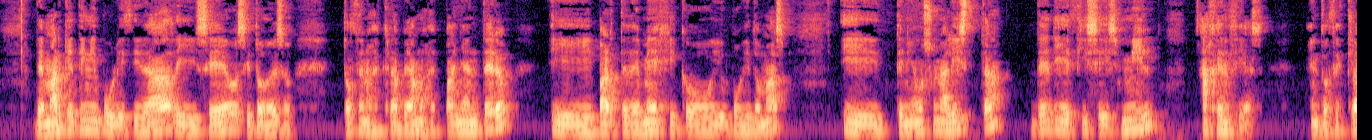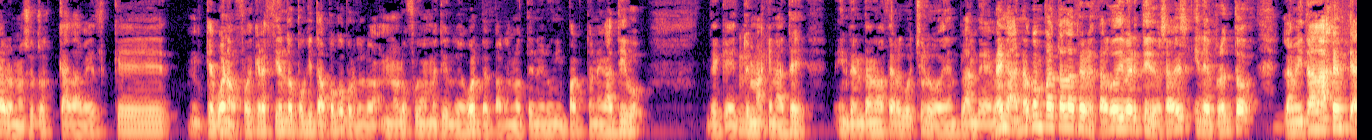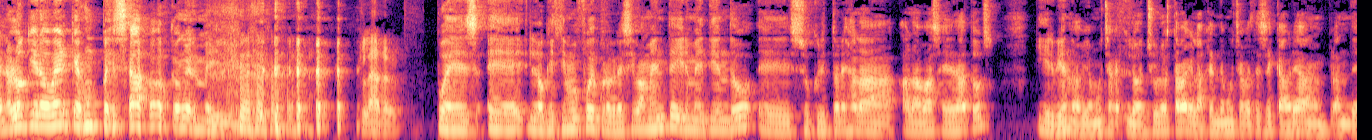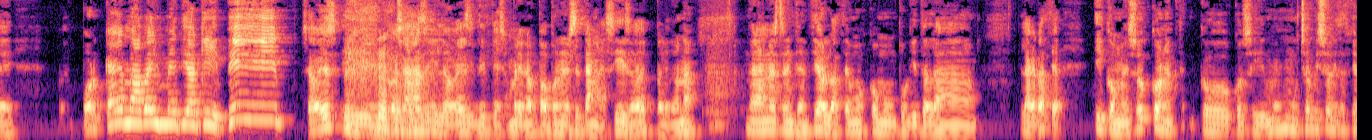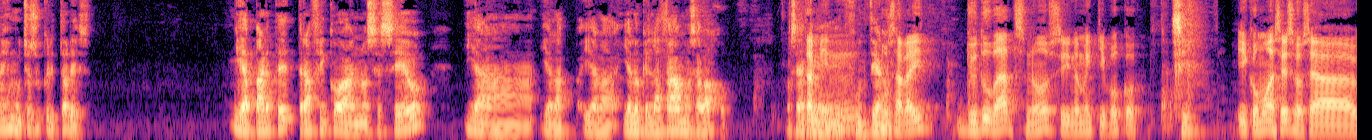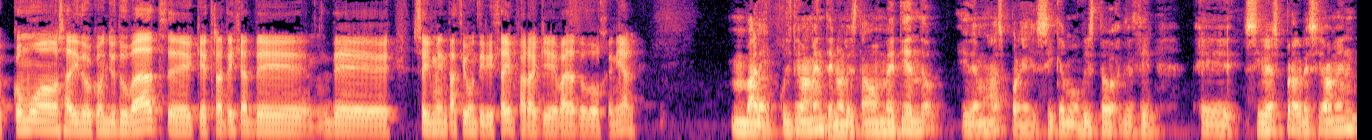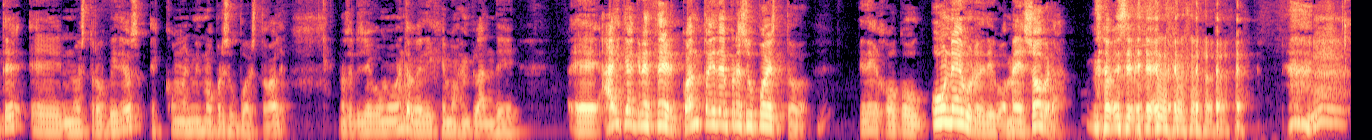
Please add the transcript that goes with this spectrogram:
marketing y publicidad y SEOs y todo eso. Entonces nos scrapeamos España entero y parte de México y un poquito más y teníamos una lista de 16.000 agencias. Entonces, claro, nosotros cada vez que, que, bueno, fue creciendo poquito a poco porque no lo fuimos metiendo de golpe para no tener un impacto negativo, de que tú imagínate intentando hacer algo chulo, en plan de, venga, no compartas la cerveza, algo divertido, ¿sabes? Y de pronto la mitad de la agencia, no lo quiero ver, que es un pesado con el mail. claro. Pues eh, lo que hicimos fue progresivamente ir metiendo eh, suscriptores a la, a la, base de datos e ir viendo. Había mucha, lo chulo estaba que la gente muchas veces se cabreaba en plan de, ¿por qué me habéis metido aquí? ¡Pip! ¿Sabes? Y cosas así, lo ves y dices, hombre, no es para ponerse tan así, ¿sabes? Perdona, no era nuestra intención, lo hacemos como un poquito la, gracia. Y con eso conseguimos muchas visualizaciones y muchos suscriptores. Y aparte, tráfico a no SEO y a, y a, y a, lo que enlazábamos abajo. O sea También que funciona. usabais YouTube Ads, ¿no? Si no me equivoco. Sí, ¿Y cómo es eso? O sea, ¿cómo os ha ido con YouTube Ads? Eh, ¿Qué estrategias de, segmentación utilizáis para que vaya todo genial? Vale, últimamente no le estamos metiendo y demás, porque sí que hemos visto, es decir, eh, si ves progresivamente, eh, nuestros vídeos es con el mismo presupuesto, ¿vale? Nosotros llegó un momento que dijimos en plan de, hay que crecer, ¿cuánto hay de presupuesto? Y dijo, un euro, y digo, me sobra. ¿Sabes?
